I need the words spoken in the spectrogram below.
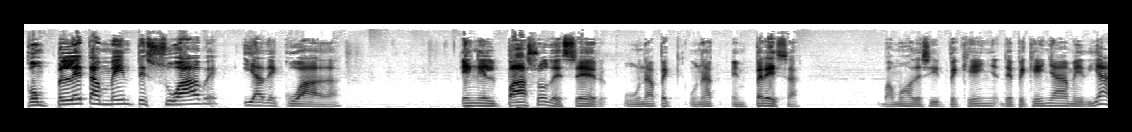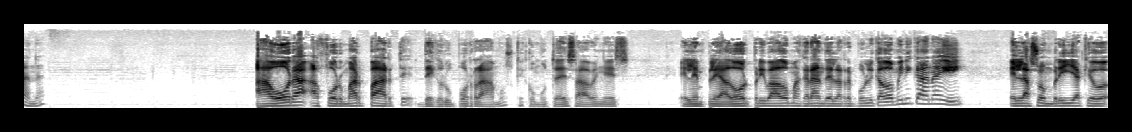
completamente suave y adecuada en el paso de ser una, una empresa, vamos a decir, pequeña, de pequeña a mediana, ahora a formar parte de Grupo Ramos, que como ustedes saben es el empleador privado más grande de la República Dominicana y en la sombrilla que,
